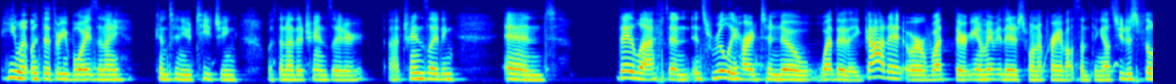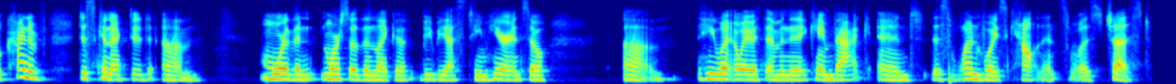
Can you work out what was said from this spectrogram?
he went with the three boys, and I continued teaching with another translator uh, translating, and they left and it's really hard to know whether they got it or what they're you know maybe they just want to pray about something else you just feel kind of disconnected um, more than more so than like a vbs team here. And so um, he went away with them, and then they came back, and this one boy's countenance was just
